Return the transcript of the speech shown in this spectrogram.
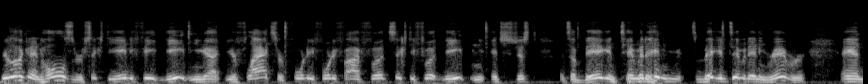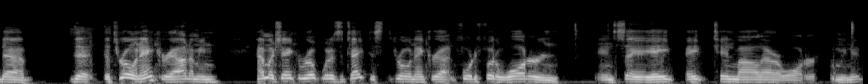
you're looking at holes that are 60, 80 feet deep, and you got your flats are 40, 45 foot, 60 foot deep, and it's just it's a big intimidating it's a big intimidating river. And uh, the the throw an anchor out. I mean, how much anchor rope? Does it take to throw an anchor out in 40 foot of water and and say eight, eight, ten mile an hour water. I mean, it,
